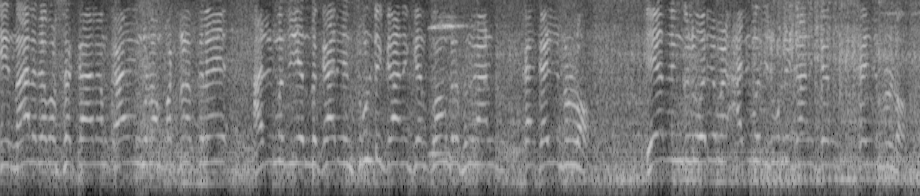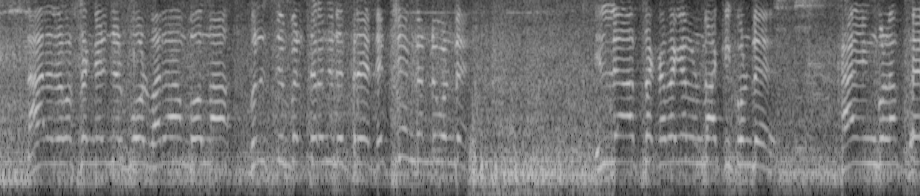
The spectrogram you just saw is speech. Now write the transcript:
ഈ നാലര വർഷക്കാലം കായംകുളം പട്ടണത്തിലെ അഴിമതി എന്ന കാര്യം ചൂണ്ടിക്കാണിക്കാൻ കോൺഗ്രസിന് കഴിഞ്ഞിട്ടുള്ളോ ഏതെങ്കിലും ഒരു അഴിമതി ചൂണ്ടിക്കാണിക്കാൻ കഴിഞ്ഞിട്ടുള്ളോ നാലര വർഷം കഴിഞ്ഞപ്പോൾ വരാൻ പോകുന്ന മുനിസിപ്പൽ തെരഞ്ഞെടുപ്പിലെ ലക്ഷ്യം കണ്ടുകൊണ്ട് ഇല്ലാത്ത കഥകൾ ഉണ്ടാക്കിക്കൊണ്ട് കായംകുളത്തെ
